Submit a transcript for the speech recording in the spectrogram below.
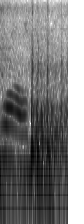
wall.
